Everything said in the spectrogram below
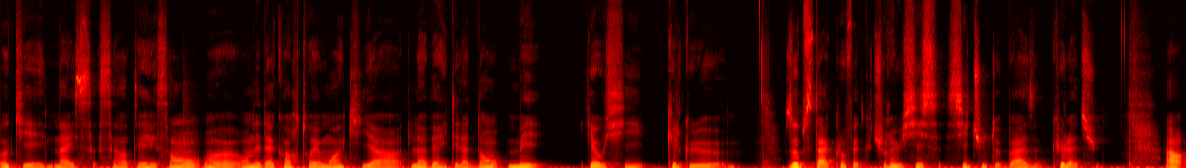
Ok, nice, c'est intéressant. Euh, on est d'accord, toi et moi, qu'il y a de la vérité là-dedans, mais il y a aussi quelques obstacles au fait que tu réussisses si tu te bases que là-dessus. Alors,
